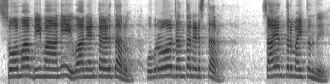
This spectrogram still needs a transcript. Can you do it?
సోమ భీమా అని వాని వెంట వెళతారు. ఒక రోజంతా నడుస్తారు. సాయంత్రం అవుతుంది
